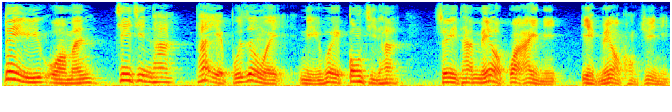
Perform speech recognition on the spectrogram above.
对于我们接近他，他也不认为你会攻击他，所以他没有挂碍你，也没有恐惧你。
